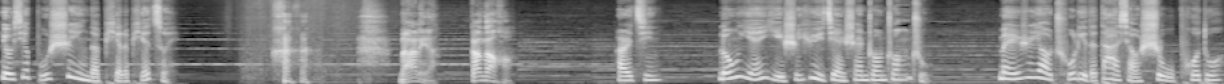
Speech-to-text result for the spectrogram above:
有些不适应的撇了撇嘴：“哈哈，哪里啊，刚刚好。”而今，龙岩已是御剑山庄庄主，每日要处理的大小事务颇多，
